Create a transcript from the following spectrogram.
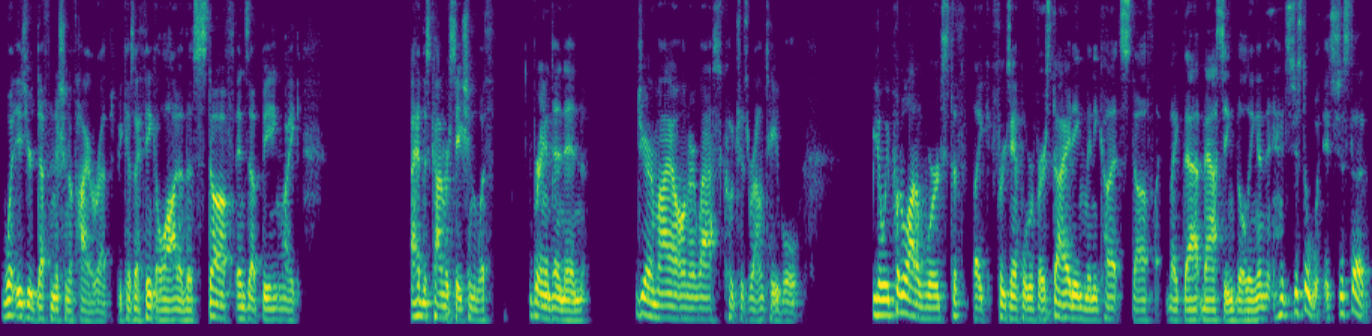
what is your definition of higher reps because i think a lot of this stuff ends up being like i had this conversation with brandon and jeremiah on our last coaches roundtable you know, we put a lot of words to like, for example, reverse dieting, mini cut stuff like, like that, massing, building, and it's just a it's just a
